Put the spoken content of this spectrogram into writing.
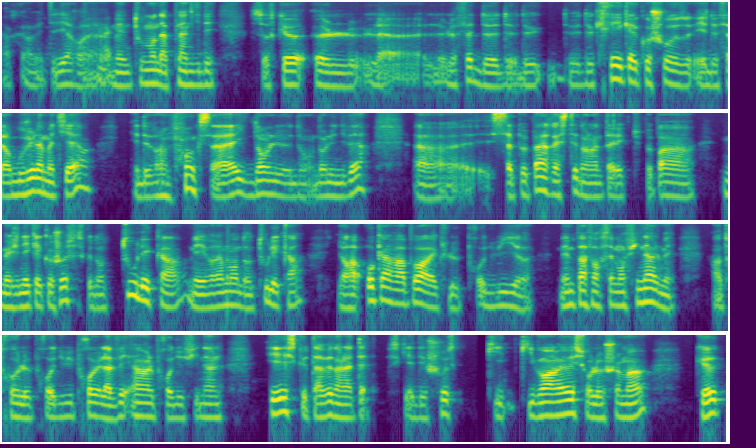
Alors, on va te dire, même tout le monde a plein d'idées. Sauf que le, le, fait de, de, créer quelque chose et de faire bouger la matière, et de vraiment que ça aille dans l'univers, euh, ça ne peut pas rester dans l'intellect. Tu ne peux pas imaginer quelque chose parce que dans tous les cas, mais vraiment dans tous les cas, il n'y aura aucun rapport avec le produit, euh, même pas forcément final, mais entre le produit pro, la V1, le produit final, et ce que tu avais dans la tête. Parce qu'il y a des choses qui, vont arriver sur le chemin que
